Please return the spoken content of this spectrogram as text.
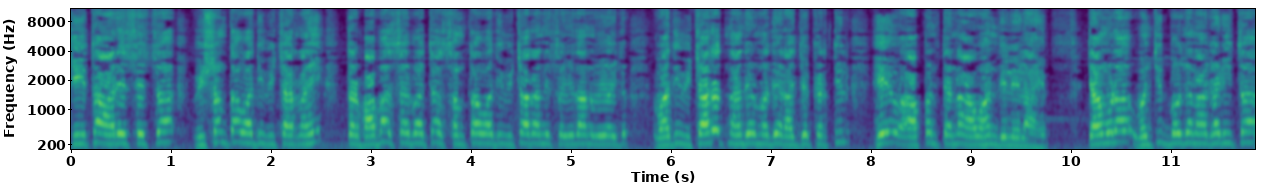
की इथं आर एस एसचा विषमतावादी विचार नाही तर बाबासाहेबांच्या समतावादी विचार आणि संविधानवादी विचारच नांदेडमध्ये राज्य करतील हे आपण त्यांना आव्हान दिलेलं आहे. त्यामुळं वंचित बहुजन आघाडीचा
